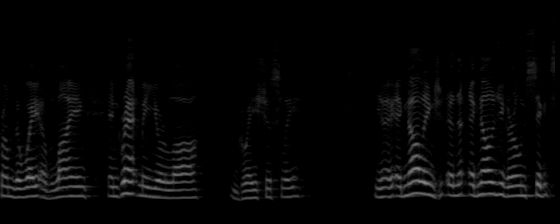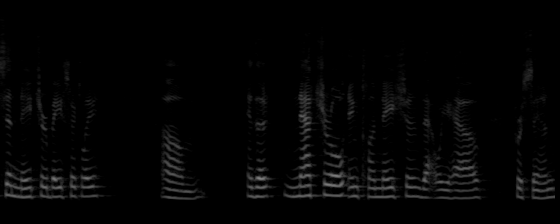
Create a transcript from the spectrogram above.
from the way of lying and grant me your law graciously. You know, acknowledging, acknowledging our own sin, sin nature, basically, um, and the natural inclination that we have for sin,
